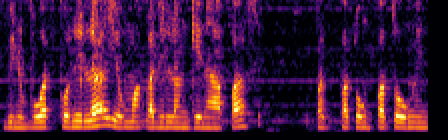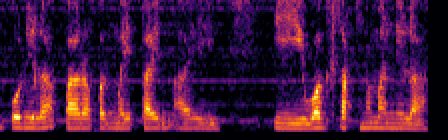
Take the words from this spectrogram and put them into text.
Binubuhat po nila yung mga kanilang ginapas. Pagpatong-patungin po nila para pag may time ay iwagsak naman nila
